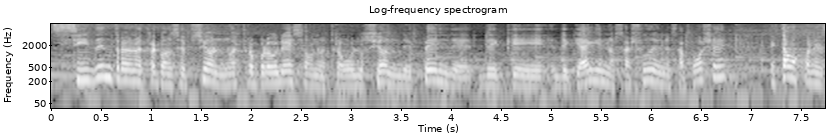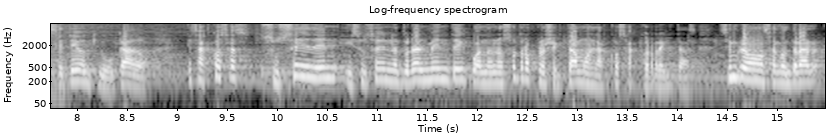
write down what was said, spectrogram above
si dentro de nuestra concepción, nuestro progreso, nuestra evolución depende de que, de que alguien nos ayude y nos apoye, estamos con el seteo equivocado. Esas cosas suceden y suceden naturalmente cuando nosotros proyectamos las cosas correctas. Siempre vamos a encontrar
